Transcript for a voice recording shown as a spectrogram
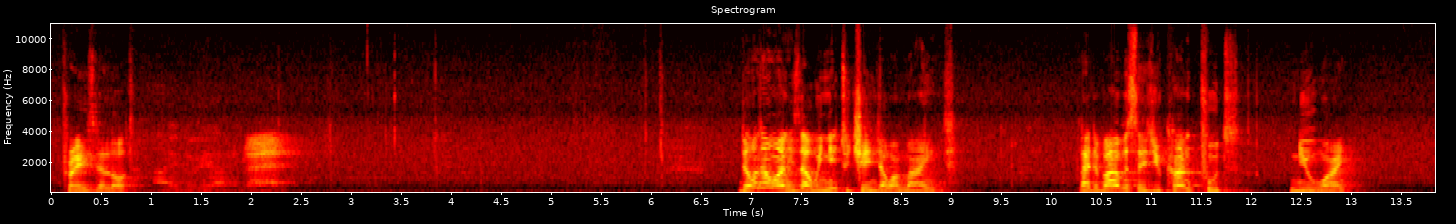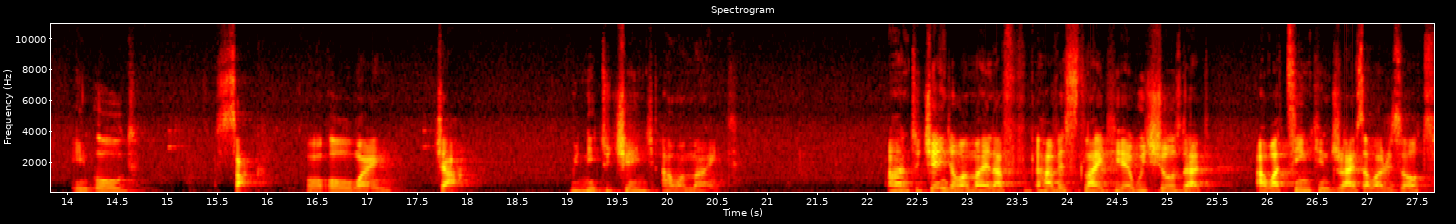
Praise the Lord. The other one is that we need to change our mind. Like the Bible says, you can't put new wine in old sack or old wine jar. We need to change our mind. And to change our mind, I have a slide here which shows that our thinking drives our results.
